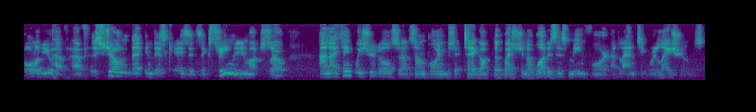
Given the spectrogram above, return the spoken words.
all of you have, have shown that in this case it's extremely much so. And I think we should also at some point take up the question of what does this mean for Atlantic relations?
